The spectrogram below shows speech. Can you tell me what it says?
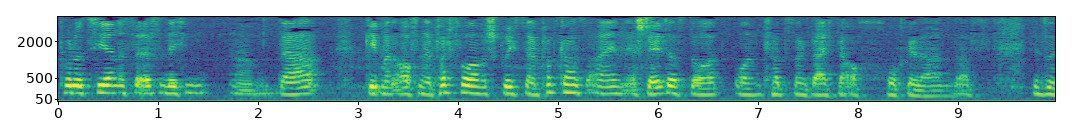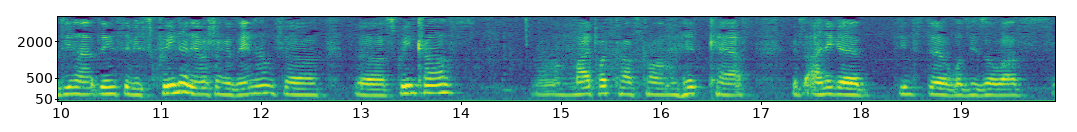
Produzieren und Veröffentlichen. Ähm, da geht man auf eine Plattform, spricht seinen Podcast ein, erstellt das dort und hat es dann gleich da auch hochgeladen. Das sind so Dienste wie Screener, die wir schon gesehen haben für, für Screencasts, äh, MyPodcast.com, Hitcast. Gibt es einige Dienste, wo Sie sowas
